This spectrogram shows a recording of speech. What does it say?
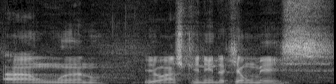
a um ano, e eu acho que nem daqui a um mês.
